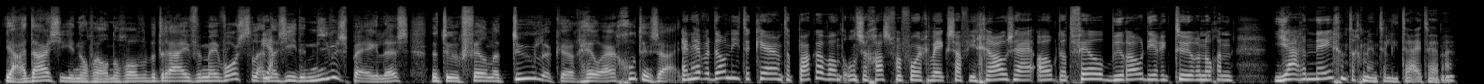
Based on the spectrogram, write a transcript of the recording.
Ja, daar zie je nog wel, nog wel bedrijven mee worstelen. En daar zie je de nieuwe spelers natuurlijk veel natuurlijker heel erg goed in zijn. En hebben we dan niet de kern te pakken? Want onze gast van vorige week, Safi Grauw, zei ook dat veel bureaudirecteuren nog een jaren negentig mentaliteit hebben.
